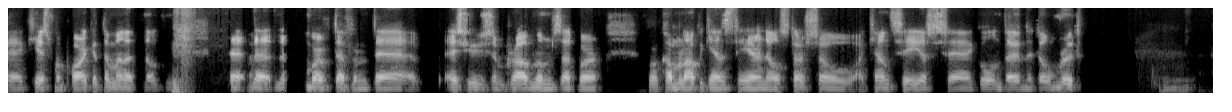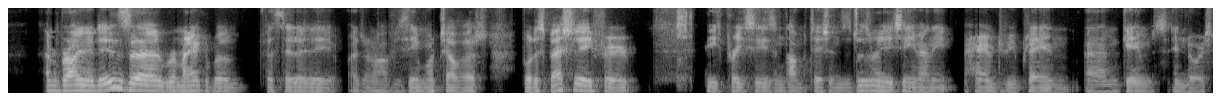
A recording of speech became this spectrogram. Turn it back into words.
uh, Casement Park at the minute. No, the, the, the number of different uh, issues and problems that we're we're coming up against here in Ulster. So I can't see us uh, going down the dome route. And Brian, it is a remarkable facility. I don't know if you've seen much of it, but especially for these preseason competitions, it doesn't really seem any harm to be playing um, games indoors.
